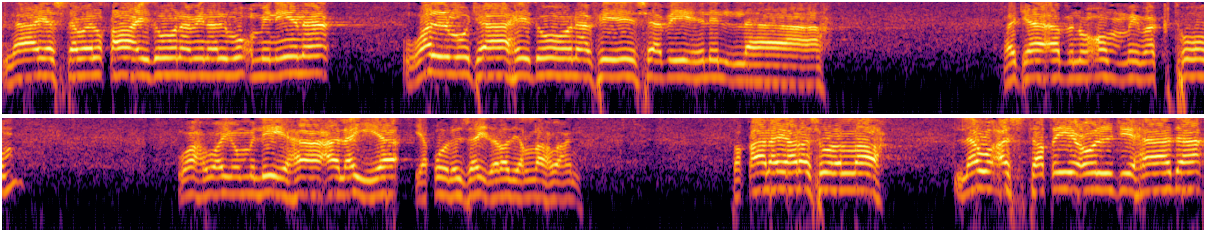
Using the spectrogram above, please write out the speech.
لا يستوي القاعدون من المؤمنين والمجاهدون في سبيل الله. فجاء ابن أم مكتوم وهو يمليها علي يقول زيد رضي الله عنه. فقال يا رسول الله لو أستطيع الجهاد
